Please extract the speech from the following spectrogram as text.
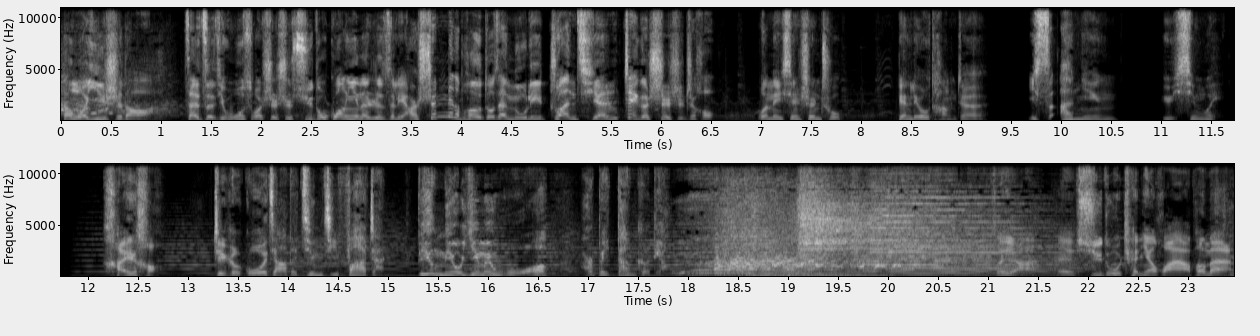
当我意识到啊，在自己无所事事、虚度光阴的日子里，而身边的朋友都在努力赚钱这个事实之后，我内心深处便流淌着一丝安宁与欣慰。还好，这个国家的经济发展并没有因为我而被耽搁掉。所以啊，哎，虚度趁年华啊，朋友们，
